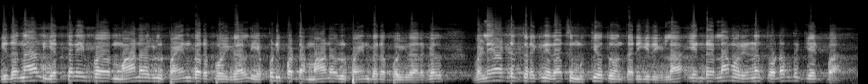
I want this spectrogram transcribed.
இதனால் எத்தனை ப- மாணவர்கள் பயன்பெற போகிறார்கள்? எப்படிப்பட்ட மாணவர்கள் பயன்பெற போகிறார்கள்? விளையாட்டுத்துறைக்கு ஏதாச்சும் முக்கியத்துவம் தருகிறீர்களா? என்றெல்லாம் அவர் என்ன தொடர்ந்து கேட்பார்.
